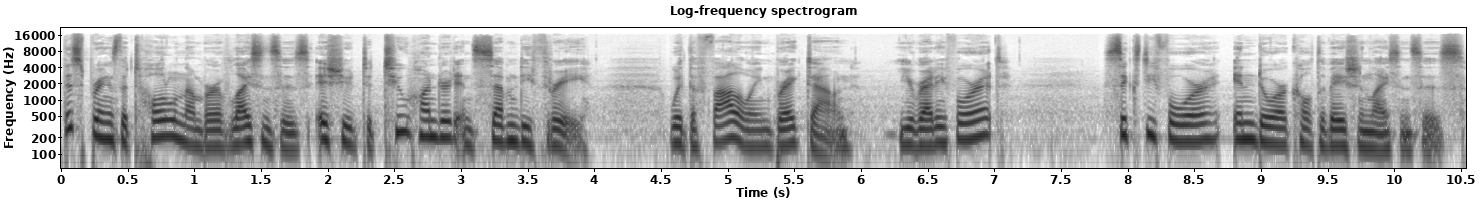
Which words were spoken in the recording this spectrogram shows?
This brings the total number of licenses issued to 273 with the following breakdown. You ready for it? 64 indoor cultivation licenses,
